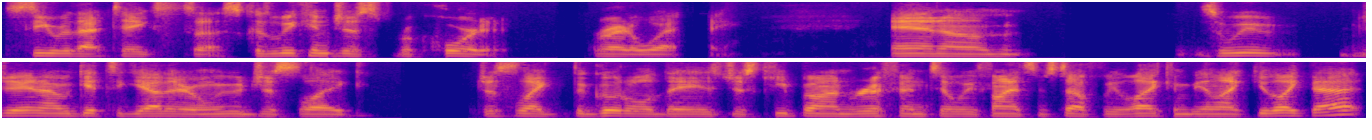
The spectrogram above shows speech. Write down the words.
see where that takes us because we can just record it right away. And um, so we Jay and I would get together and we would just like just like the good old days, just keep on riffing until we find some stuff we like and being like, You like that?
